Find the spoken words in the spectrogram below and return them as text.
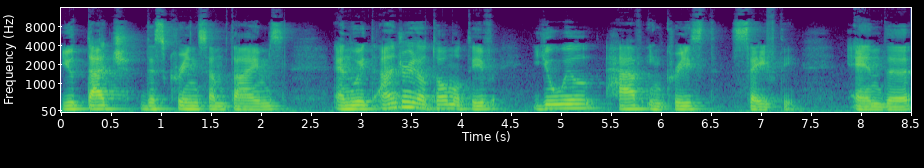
you touch the screen sometimes. And with Android Automotive, you will have increased safety. And uh,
